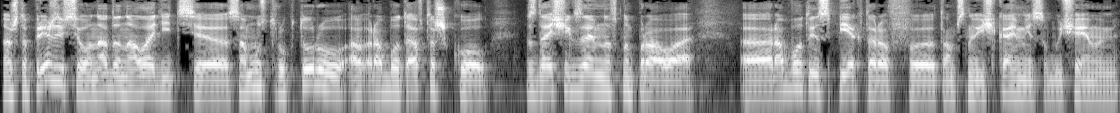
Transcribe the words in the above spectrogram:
Потому что прежде всего надо наладить э, саму структуру а, работы автошкол, сдачи экзаменов на права, э, работы инспекторов э, там, с новичками, с обучаемыми.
